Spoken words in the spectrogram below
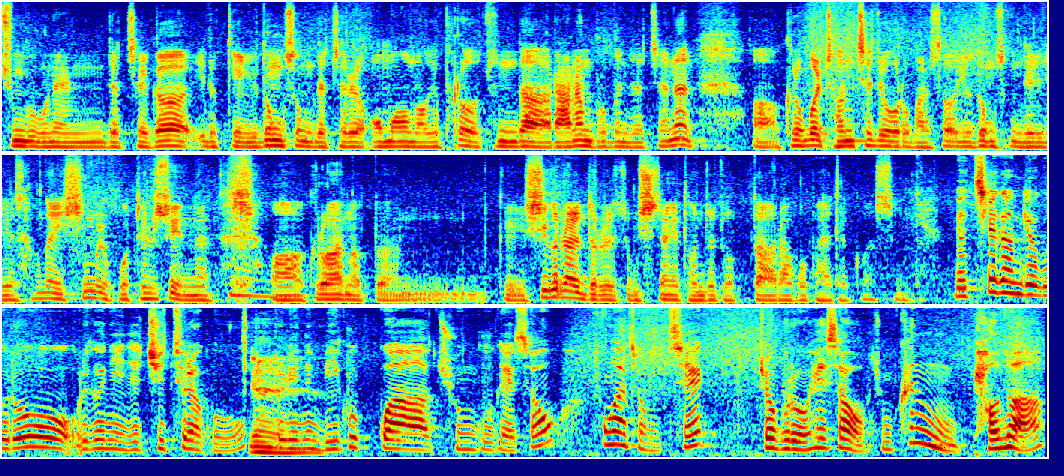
중국은행 자체가 이렇게 유동성 자체를 어마어마하게 풀어준다라는 부분 자체는 어, 글로벌 전체적으로 봐서 유동성 랠리에 상당히 힘을 보탤 수 있는 어, 그러한 어떤 그 시그널들을 좀 시장에 던져줬다라고 봐야 될 것 같습니다. 며칠 간격으로 우리가 이제 G2라고 네. 불리는 미국과 중국에서 통화 정책 쪽으로 해서 좀 큰 변화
